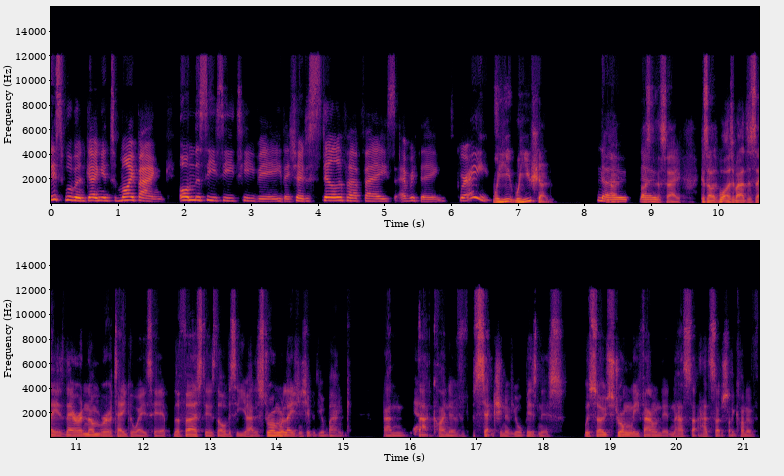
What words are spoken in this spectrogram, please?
this woman going into my bank on the CCTV. They showed a still of her face, everything. It's great. were you were you shown? No, No, I was going to say because I was what I was about to say is there are a number of takeaways here. The first is that obviously you had a strong relationship with your bank, and Yeah. that kind of section of your business was so strongly founded and has had such like kind of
